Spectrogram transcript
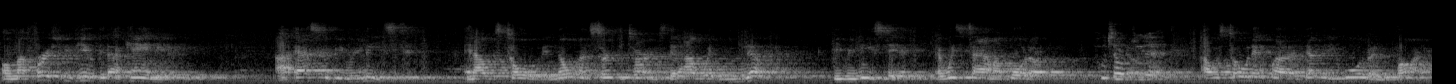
on my first review that I came here, I asked to be released. And I was told in no uncertain terms that I would never be released here. At which time I brought up. Who told you know, that? I was told that by the deputy warden, Varner.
